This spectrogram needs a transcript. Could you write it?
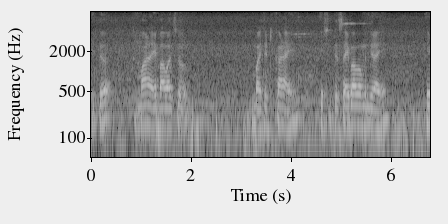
इथं माळ आहे बाबाचं बाबाचं ठिकाण आहे. हे सिद्ध साईबाबा मंदिर आहे. हे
